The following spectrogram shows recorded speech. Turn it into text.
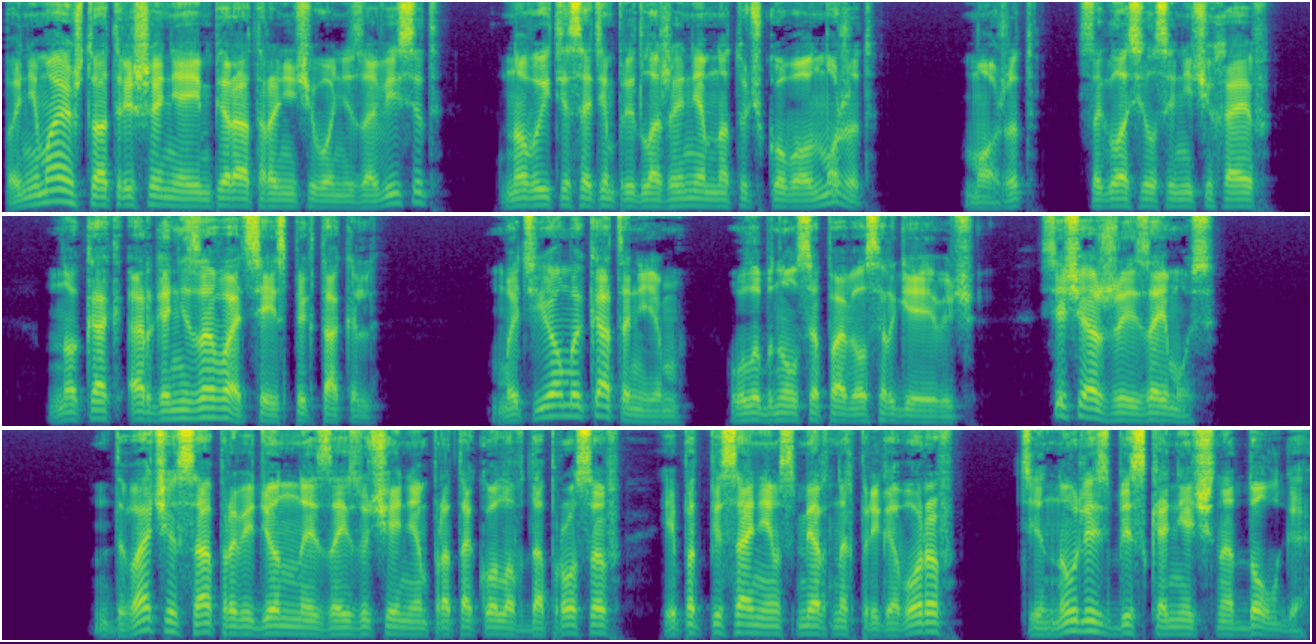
Понимаю, что от решения императора ничего не зависит, но выйти с этим предложением на Тучкова он может? Может, согласился Нечихаев. Но как организовать сей спектакль? «Мытьем и катаньем», — улыбнулся Павел Сергеевич. «Сейчас же и займусь». Два часа, проведенные за изучением протоколов допросов и подписанием смертных приговоров, тянулись бесконечно долго,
